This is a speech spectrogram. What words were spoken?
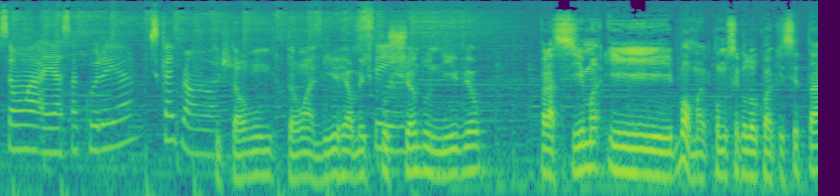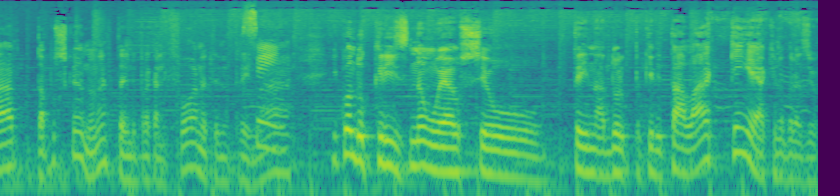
São a, é a Sakura e a Sky Brown, eu que acho. estão estão ali realmente Sim. puxando o nível pra cima e bom, mas como você colocou aqui, você tá tá buscando, né? Tá indo pra Califórnia, tá indo treinar. Sim. E quando o Cris não é o seu treinador porque ele tá lá, quem é aqui no Brasil?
